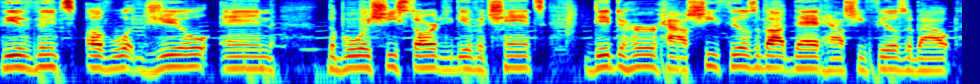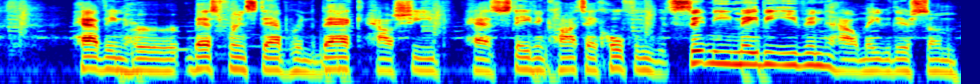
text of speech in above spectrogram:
the events of what Jill and the boy she started to give a chance did to her how she feels about that how she feels about having her best friend stab her in the back, how she has stayed in contact, hopefully, with Sidney, maybe even, how maybe there's some.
